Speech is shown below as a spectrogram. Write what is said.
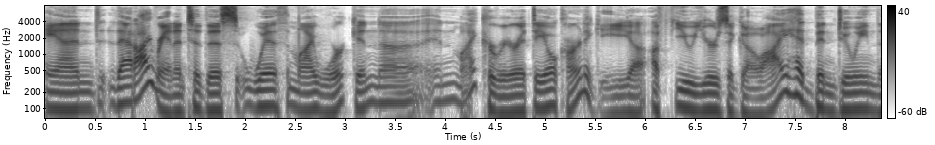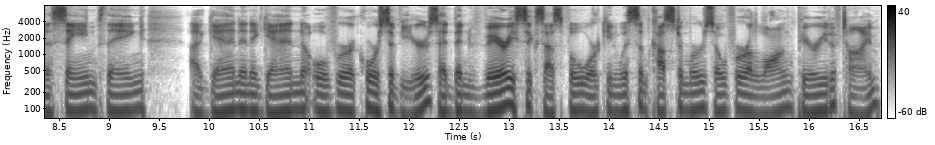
And that I ran into this with my work in uh, in my career at Dale Carnegie uh, a few years ago. I had been doing the same thing again and again over a course of years. Had been very successful working with some customers over a long period of time.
